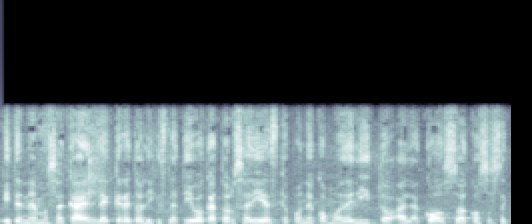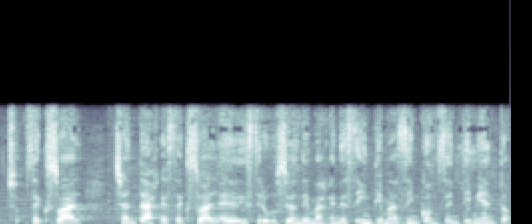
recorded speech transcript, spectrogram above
Y tenemos acá el decreto legislativo 1410 que pone como delito al acoso, acoso sexual, chantaje sexual y distribución de imágenes íntimas sin consentimiento,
